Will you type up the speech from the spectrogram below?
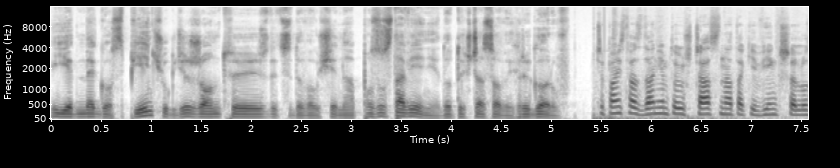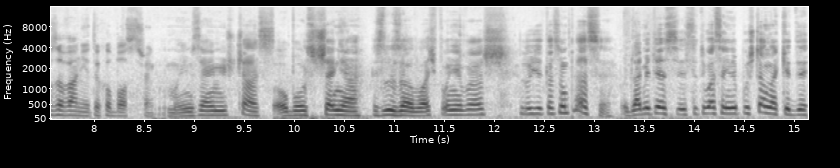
jednego z pięciu, gdzie rząd e, zdecydował się na pozostawienie dotychczasowych rygorów. Czy Państwa zdaniem to już czas na takie większe luzowanie tych obostrzeń? Moim zdaniem już czas obostrzenia zluzować, ponieważ ludzie tracą pracę. Dla mnie to jest sytuacja niedopuszczalna, kiedy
